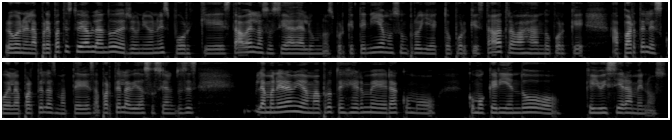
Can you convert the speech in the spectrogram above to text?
pero bueno, en la prepa te estoy hablando de reuniones porque estaba en la sociedad de alumnos, porque teníamos un proyecto, porque estaba trabajando, porque aparte de la escuela, aparte de las materias, aparte de la vida social, entonces la manera de mi mamá protegerme era como, como queriendo que yo hiciera menos.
